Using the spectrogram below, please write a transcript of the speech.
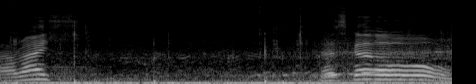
All right. Let's go.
